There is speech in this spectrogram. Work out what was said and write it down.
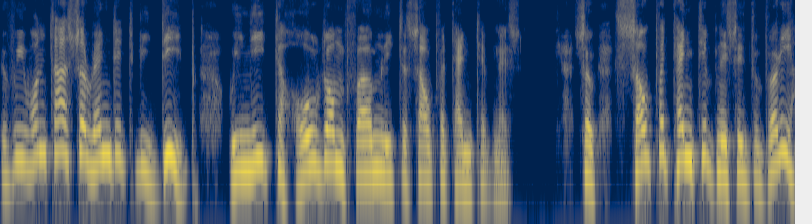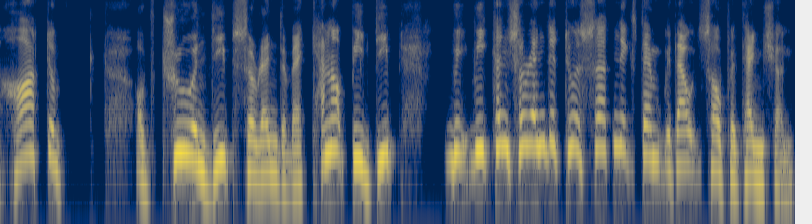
if we want our surrender to be deep, we need to hold on firmly to self-attentiveness. So self-attentiveness is the very heart of, of true and deep surrender. There cannot be deep we, we can surrender to a certain extent without self-attention.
